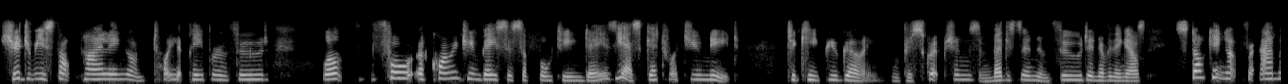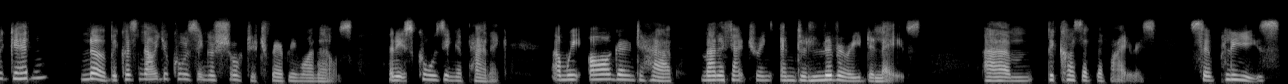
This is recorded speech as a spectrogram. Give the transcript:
Should you be stockpiling on toilet paper and food? Well, for a quarantine basis of 14 days, yes, get what you need to keep you going and prescriptions and medicine and food and everything else. Stocking up for Armageddon? No, because now you're causing a shortage for everyone else and it's causing a panic. And we are going to have manufacturing and delivery delays um, because of the virus. So please,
